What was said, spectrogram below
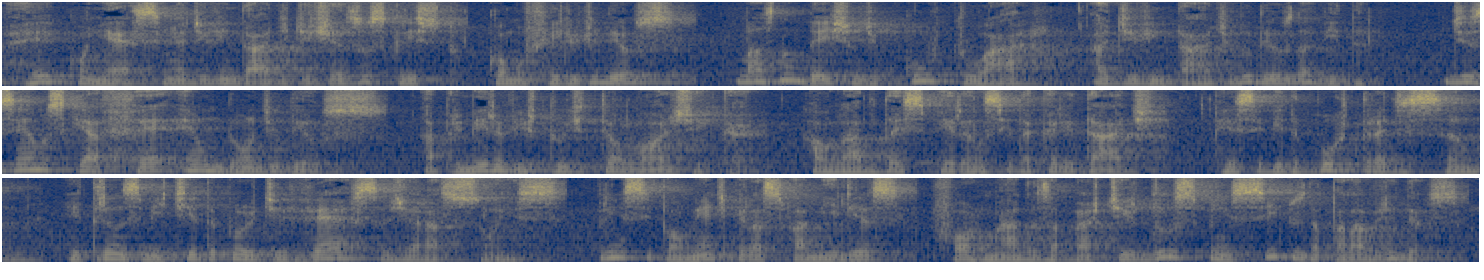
reconhecem a divindade de Jesus Cristo como Filho de Deus, mas não deixam de cultuar a divindade do Deus da vida. Dizemos que a fé é um dom de Deus, a primeira virtude teológica, ao lado da esperança e da caridade, recebida por tradição e transmitida por diversas gerações, principalmente pelas famílias formadas a partir dos princípios da Palavra de Deus.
